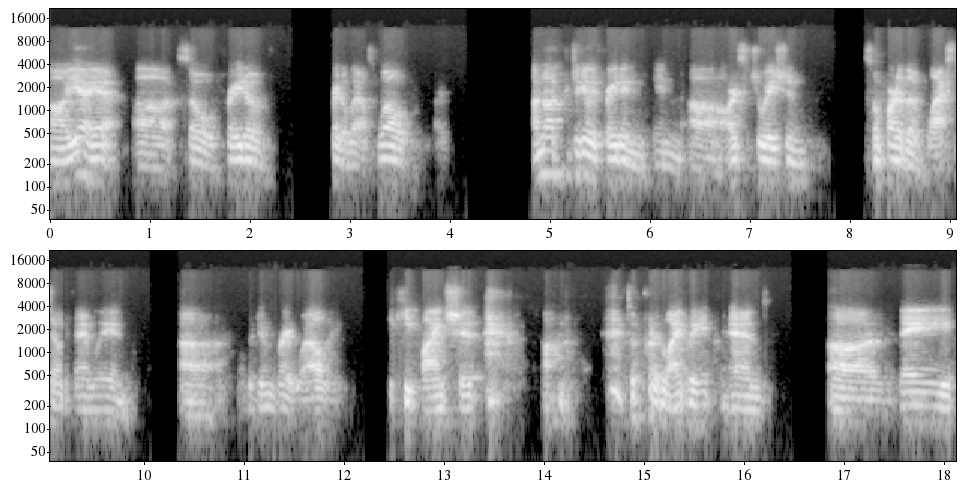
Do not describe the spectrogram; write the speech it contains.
Uh, yeah, yeah. Uh, so afraid of afraid of layouts. Well, I'm not particularly afraid in in uh, our situation. So I'm part of the Blackstone family, and uh, we're doing very well. They, they keep buying shit, to put it lightly, and uh, they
